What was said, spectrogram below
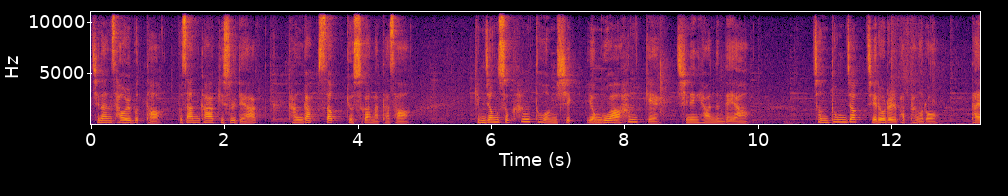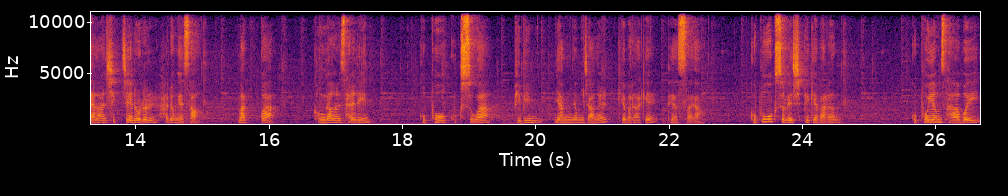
지난 4월부터 부산과학기술대학 강갑석 교수가 맡아서 김정숙 항토 음식 연구와 함께 진행해 왔는데요. 전통적 재료를 바탕으로 다양한 식재료를 활용해서 맛과 건강을 살린 구포 국수와 비빔 양념장을 개발하게 되었어요. 구포국수 레시피 개발은 구포염 사업의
